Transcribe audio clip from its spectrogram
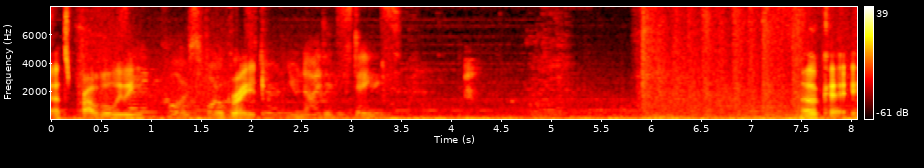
That's probably Great. United States. okay.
